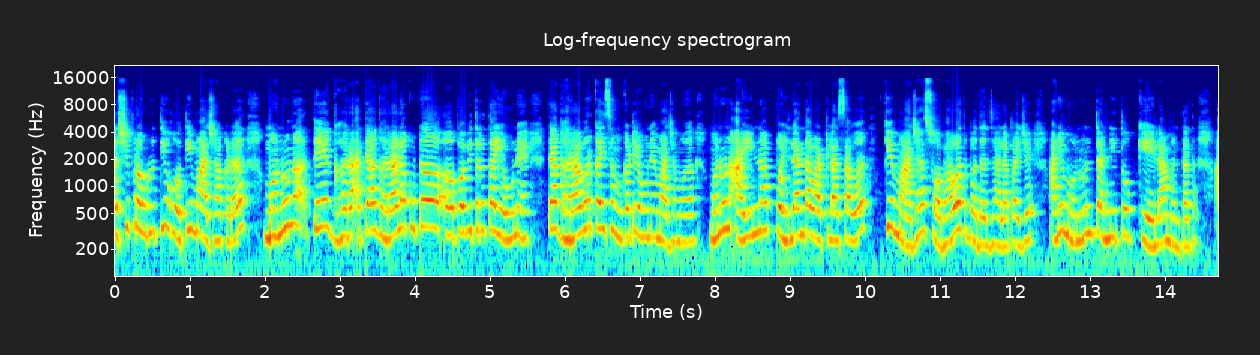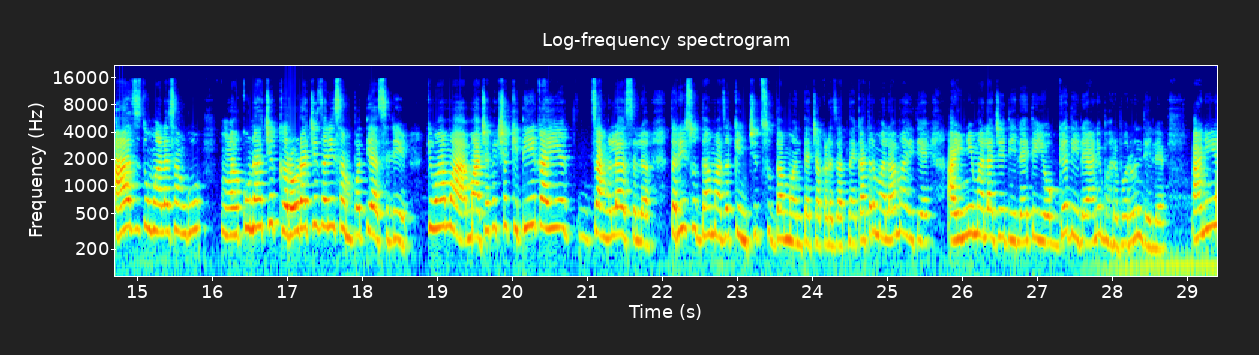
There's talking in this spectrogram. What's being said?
तशी प्रवृत्ती होती माझ्याकडं. म्हणून ते घरा त्या घराला कुठं अपवित्रता येऊ नये त्या घरावर काही संकट येऊ नये माझ्यामुळं. म्हणून आईंना पहिल्यांदा वाटलं असावं की माझ्या स्वभावात बदल झाला पाहिजे आणि म्हणून त्यांनी तो केला म्हणतात. आज तुम्हाला सांगू कुणाची करोडाची जरी संपत्ती असली किंवा मा माझ्यापेक्षा कितीही काही चांगलं असलं तरीसुद्धा माझं किंचितसुद्धा मन त्याच्याकडे जात नाही. का तर मला माहिती आहे आईंनी मला जे दिले ते योग्य दिले आणि भरभरून दिले आणि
